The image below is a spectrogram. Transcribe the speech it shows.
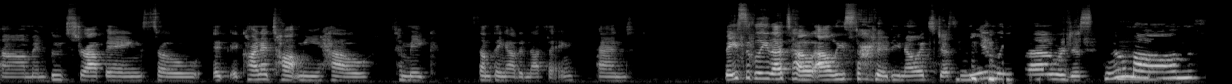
um, and bootstrapping. So it, it kind of taught me how to make something out of nothing. And basically, that's how Ali started. You know, it's just me and Lisa. We're just two moms.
